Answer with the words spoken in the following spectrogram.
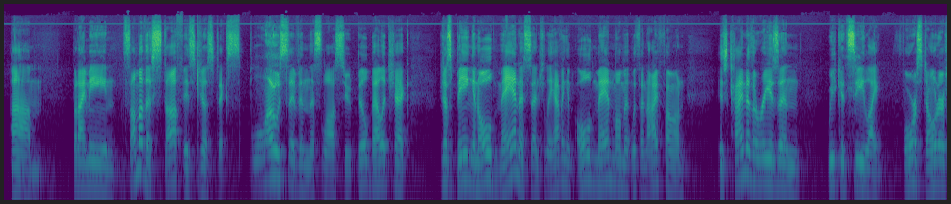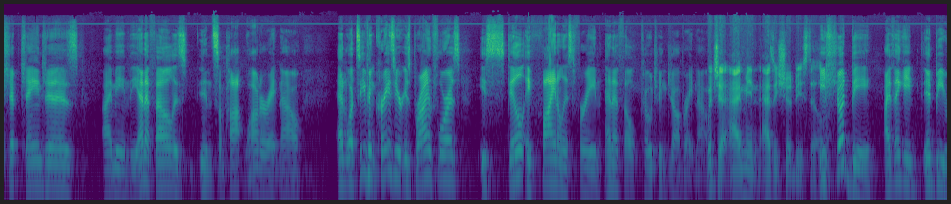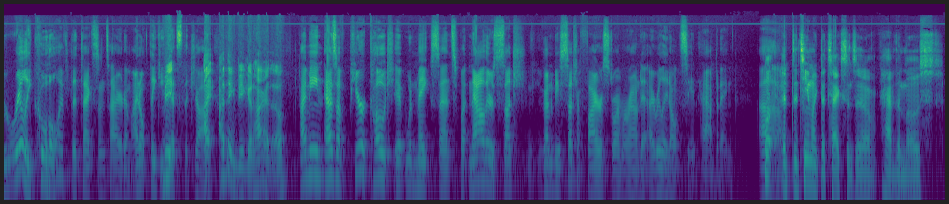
Um, but I mean, some of the stuff is just explosive in this lawsuit. Bill Belichick just being an old man, essentially having an old man moment with an iPhone, is kind of the reason we could see like forced ownership changes. I mean, the NFL is in some hot water right now. And what's even crazier is Brian Flores is still a finalist for an NFL coaching job right now. Which I mean, as he should be still. he should be. I think he'd, it'd be really cool if the Texans hired him. I don't think he Be- gets the job. I, I think it'd be a good hire though. I mean, as a pure coach, it would make sense, but now there's such going to be such a firestorm around it. I really don't see it happening. Well, Um, the team like the Texans that have the most,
